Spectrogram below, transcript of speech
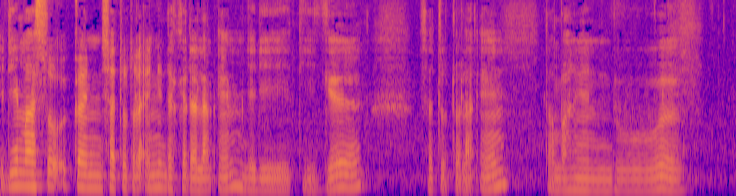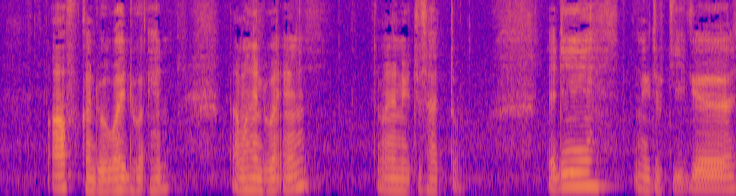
Jadi masukkan 1 tolak N ni dah ke dalam M. Jadi 3 1 tolak N. Tambah dengan 2 Maaf bukan 2Y 2N tambah dengan 2n tambah dengan negatif 1 jadi negatif 3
